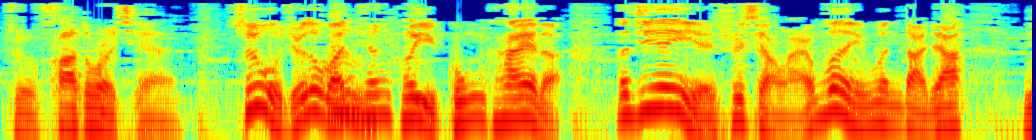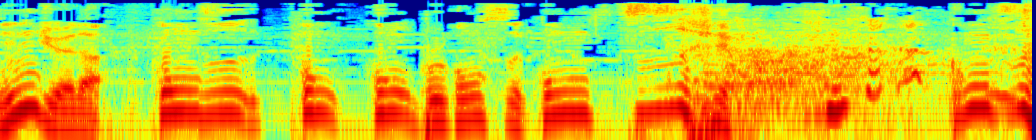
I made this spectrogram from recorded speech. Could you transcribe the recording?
就发多少钱，所以我觉得完全可以公开的。那今天也是想来问一问大家，您觉得工资工工不是公司工资这个工资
